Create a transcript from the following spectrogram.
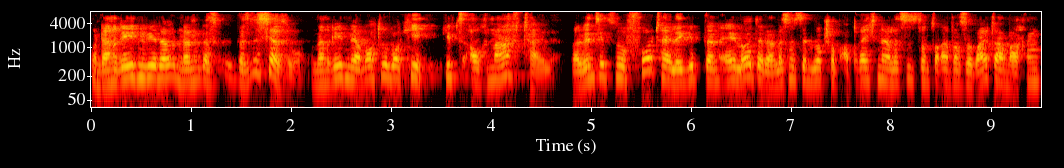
Und dann reden wir da, und dann, das, das ist ja so. Und dann reden wir aber auch darüber, okay, gibt es auch Nachteile? Weil wenn es jetzt nur Vorteile gibt, dann, ey Leute, dann lass uns den Workshop abbrechen, dann lass uns doch einfach so weitermachen.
